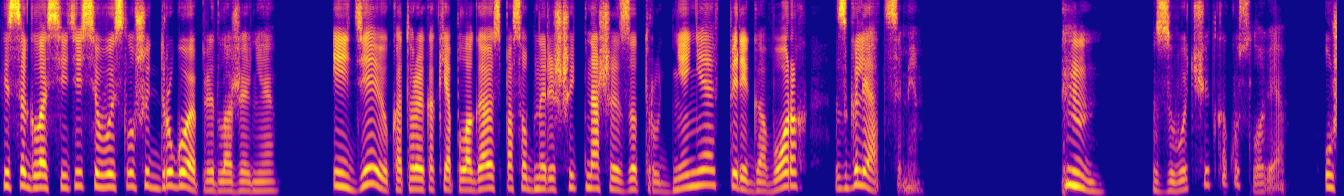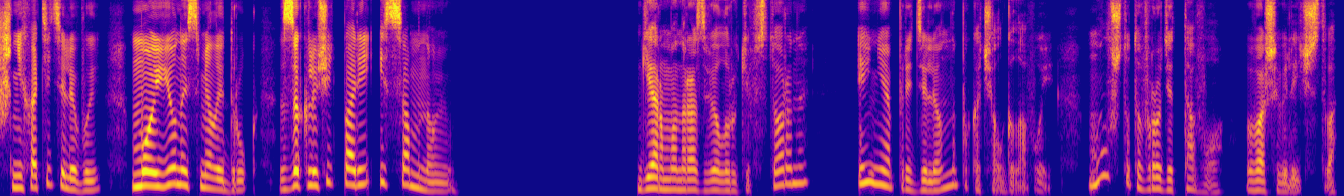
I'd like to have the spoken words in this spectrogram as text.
и согласитесь выслушать другое предложение идею, которая, как я полагаю, способна решить наши затруднения в переговорах с гляцами. Звучит как условие. Уж не хотите ли вы, мой юный смелый друг, заключить пари и со мною? Герман развел руки в стороны и неопределенно покачал головой. Мол, что-то вроде того, Ваше Величество.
